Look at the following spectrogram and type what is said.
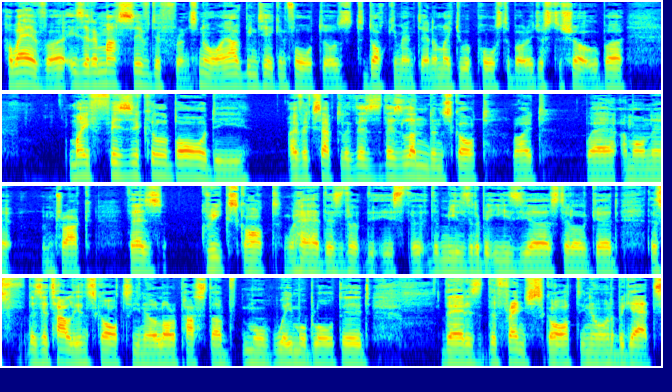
However, is it a massive difference? No, I have been taking photos to document it, and I might do a post about it just to show. But my physical body, I've accepted. Like there's there's London Scott, right? Where I'm on it and track. There's Greek Scott where there's the the, the meals are a bit easier, still good. There's there's Italian Scott, you know, a lot of pasta, more way more bloated. There is the French Scott, you know, on a baguette.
